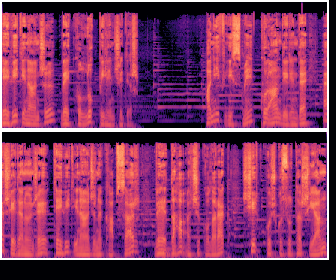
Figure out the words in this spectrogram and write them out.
tevhid inancı ve kulluk bilincidir. Hanif ismi Kur'an dilinde her şeyden önce tevhid inancını kapsar ve daha açık olarak şirk kuşkusu taşıyan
